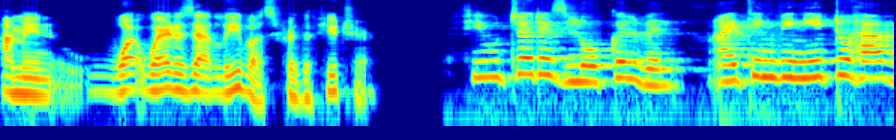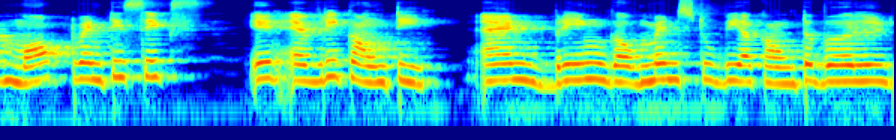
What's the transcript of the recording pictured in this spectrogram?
I mean, what, where does that leave us for the future? Future is local will. I think we need to have mock 26 in every county and bring governments to be accountable,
